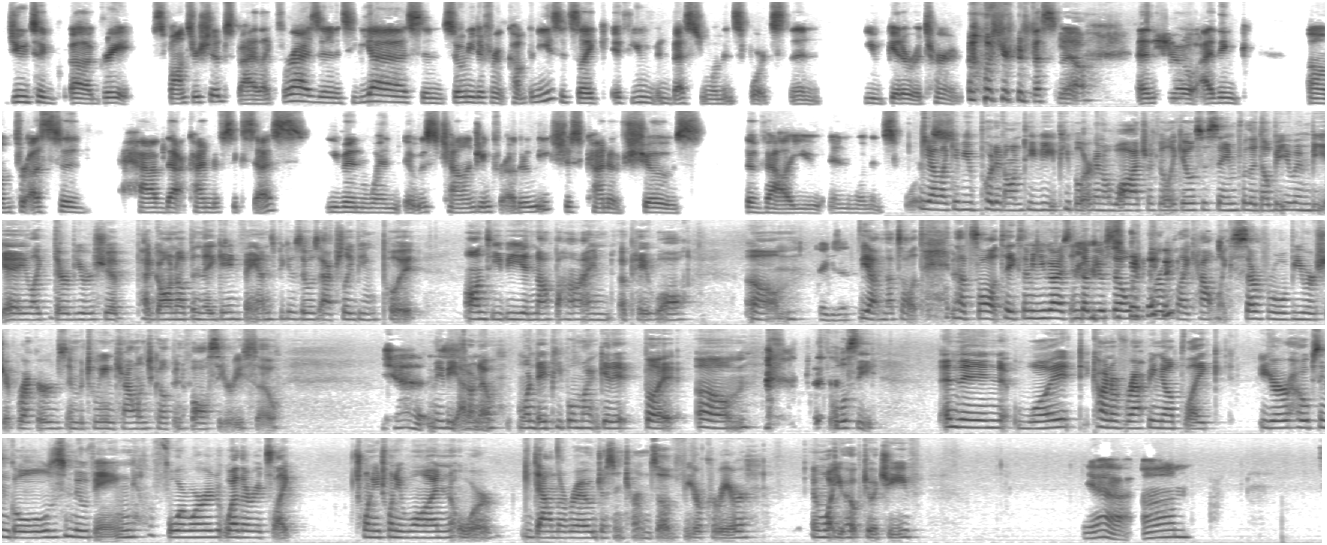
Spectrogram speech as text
due to uh, great sponsorships by like Verizon and CBS and so many different companies, it's like if you invest in women's sports, then you get a return on your investment. Yeah. And so I think um, for us to have that kind of success, even when it was challenging for other leagues, just kind of shows the value in women's sports. Yeah, like if you put it on TV, people are gonna watch. I feel like it was the same for the WNBA. Like their viewership had gone up and they gained fans because it was actually being put on TV and not behind a paywall. Um. Yeah, that's all it. That's all it takes. I mean, you guys NWSL broke like how like several viewership records in between Challenge Cup and Fall Series. So yeah, maybe I don't know. One day people might get it, but um, we'll see. And then what kind of wrapping up like your hopes and goals moving forward, whether it's like 2021 or down the road, just in terms of your career and what you hope to achieve? Yeah. Um.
